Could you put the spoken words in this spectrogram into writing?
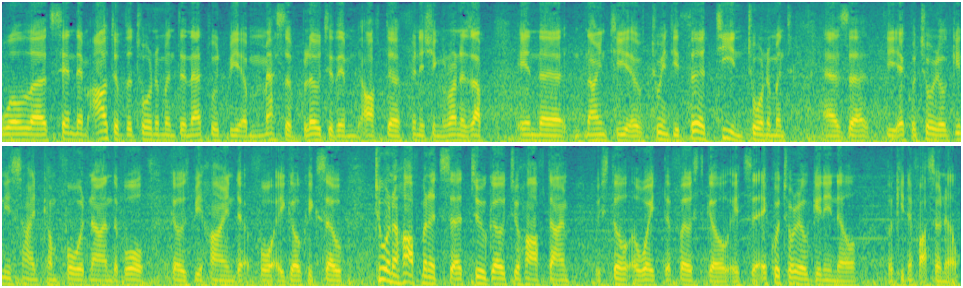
will uh, send them out of the tournament, and that would be a massive blow to them after finishing runners-up in the 90 of 2013 tournament as uh, the Equatorial Guinea side come forward now and the ball goes behind for a goal kick. So two and a half minutes uh, to go to half time. We still await the first goal. It's uh, Equatorial Guinea nil, Burkina Faso nil.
